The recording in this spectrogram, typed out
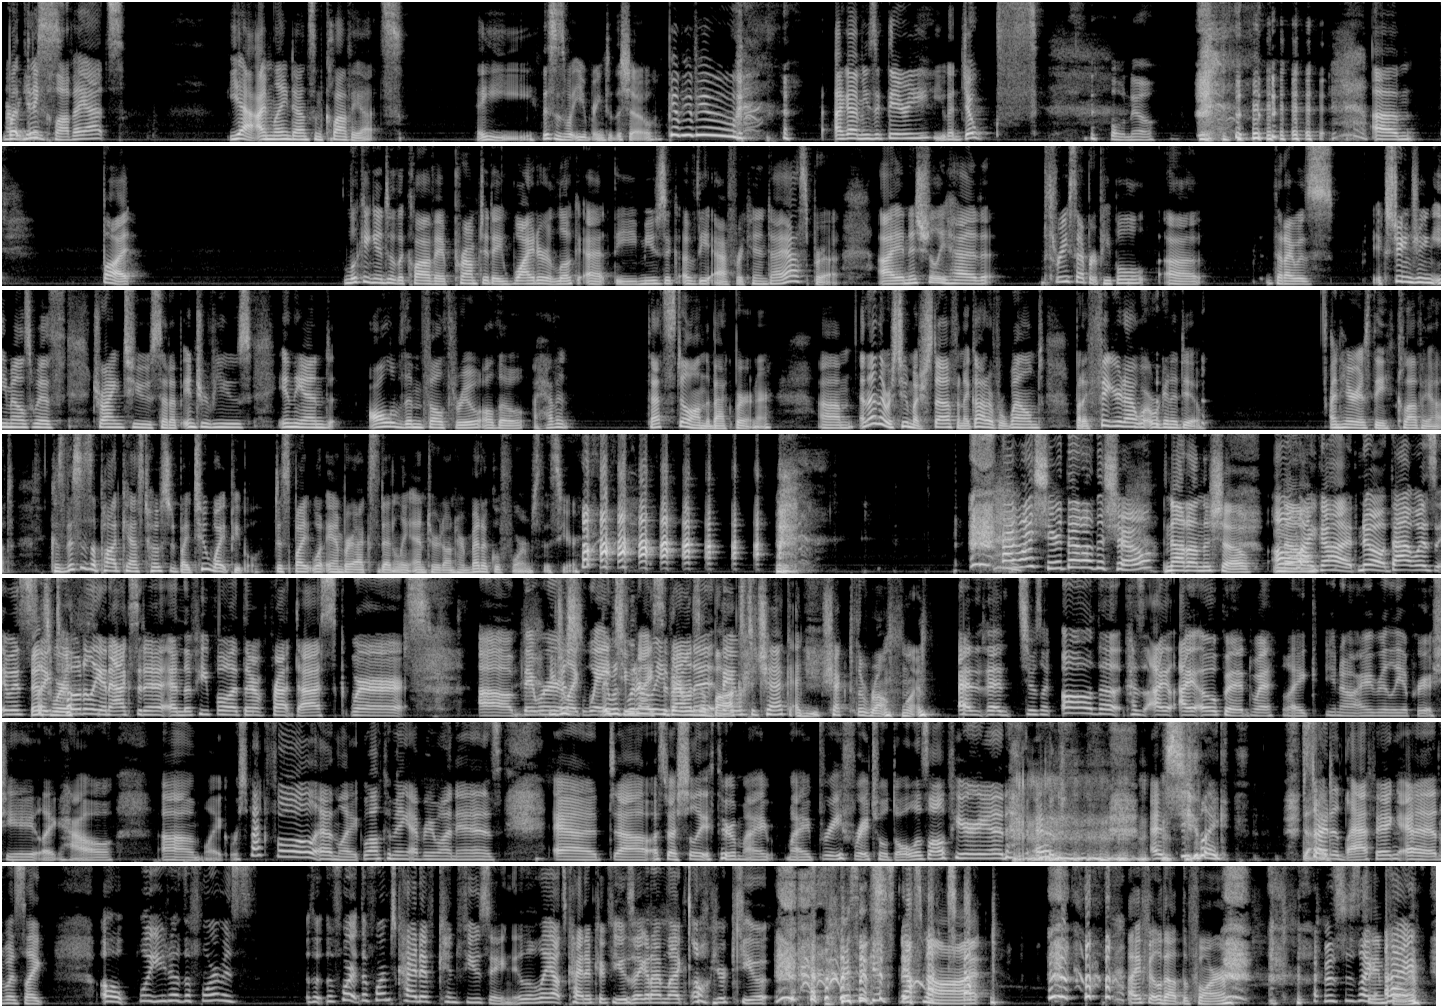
Are but we getting this, claveats? yeah, I'm laying down some claveats. Hey, this is what you bring to the show. Pew pew pew. I got music theory. You got jokes. Oh no. um, but looking into the clave prompted a wider look at the music of the African diaspora. I initially had three separate people uh, that I was exchanging emails with, trying to set up interviews. In the end, all of them fell through, although I haven't, that's still on the back burner. Um, and then there was too much stuff and I got overwhelmed, but I figured out what we're going to do. And here is the claveat. Because this is a podcast hosted by two white people, despite what Amber accidentally entered on her medical forms this year. Have I shared that on the show? Not on the show. Oh no. my god. No, that was it was That's like worth- totally an accident and the people at their front desk were um they were just, like way it was too literally nice there was it. a box were- to check and you checked the wrong one. and then she was like, "Oh, the cuz I I opened with like, you know, I really appreciate like how um like respectful and like welcoming everyone is and uh especially through my my brief Rachel Dolezal period and and she like Died. started laughing and was like, "Oh, well, you know, the form is the the, for, the form's kind of confusing. The layout's kind of confusing." And I'm like, "Oh, you're cute." I was like, it's, it's not. I filled out the form. I was just like, Same I, form.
